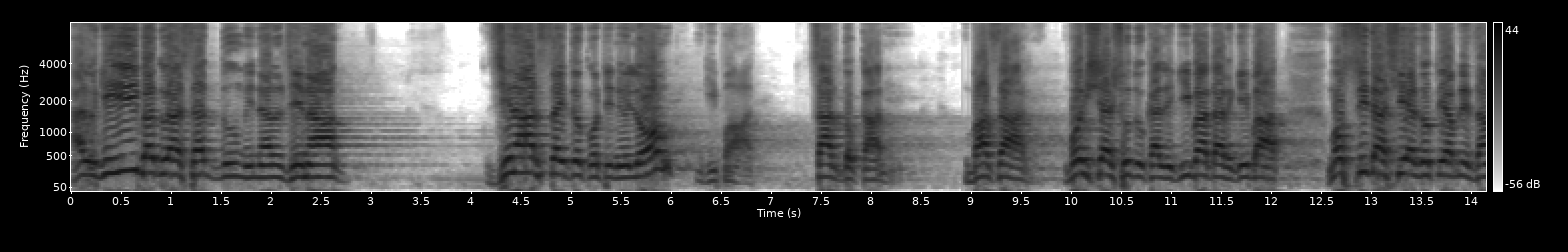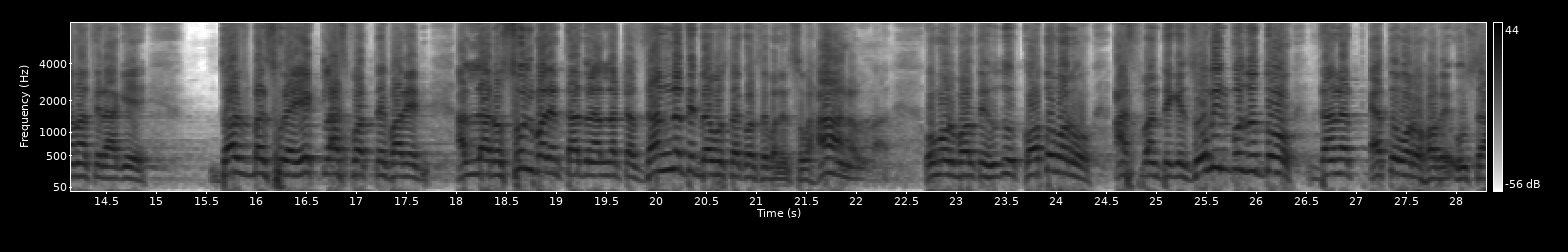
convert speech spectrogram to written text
আল গিবাদু আসাদ্দু মিনাল জিনা। জিনার চাইতে কঠিন হইল গিবাদ, চার দোকান, বাজার, বৈশা শুধু খালি গিবাদ আর গিবাদ। মসজিদ আসিয়া যদি আপনি জামাতের আগে দশ বছরে এক ক্লাস পড়তে পারেন, আল্লাহ রসুল বলেন, তার জন্য আল্লাহটা জান্নাতের ব্যবস্থা করছে বলেন সোহান আল্লাহ ওমর বলতে, হুজুর, কত বড়? আসমান থেকে জমিন পর্যন্ত জান্নাত এত বড় হবে উষা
